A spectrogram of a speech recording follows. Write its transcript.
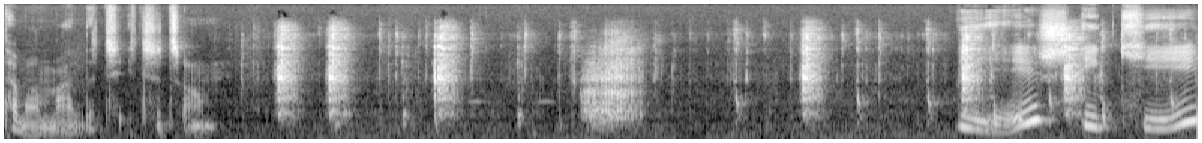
Tamam ben de çay içeceğim. Bir, iki,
